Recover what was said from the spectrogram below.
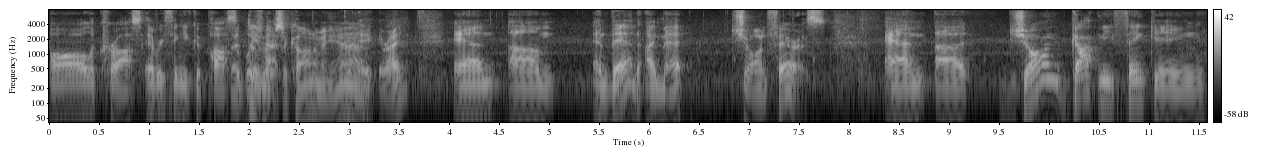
all across everything you could possibly That diverse imagine. economy, yeah. Eh, right? And um, and then I met John Ferris, and uh, John got me thinking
